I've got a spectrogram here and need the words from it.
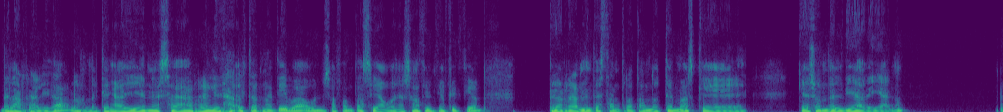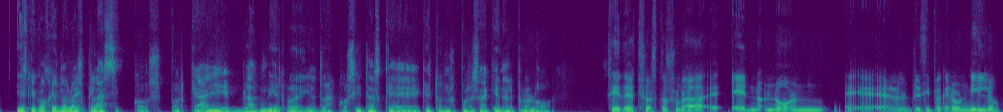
de la realidad, los meten ahí en esa realidad alternativa o en esa fantasía o en esa ciencia ficción, pero realmente están tratando temas que, que son del día a día, ¿no? Y estoy cogiendo los clásicos, porque hay Black Mirror y otras cositas que, que tú nos pones aquí en el prólogo. Sí, de hecho, esto es una. eh, eh, no, no, eh, al principio que era un hilo,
